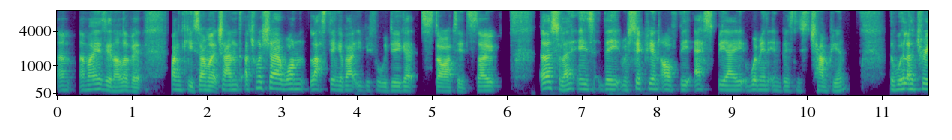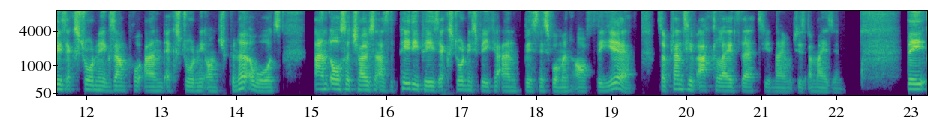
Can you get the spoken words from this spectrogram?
um, amazing. I love it. Thank you so much. And I just want to share one last thing about you before we do get started. So, Ursula is the recipient of the SBA Women in Business Champion, the Willow Trees Extraordinary Example and Extraordinary Entrepreneur Awards, and also chosen as the PDP's Extraordinary Speaker and Businesswoman of the Year. So, plenty of accolades there to your name, which is amazing. The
